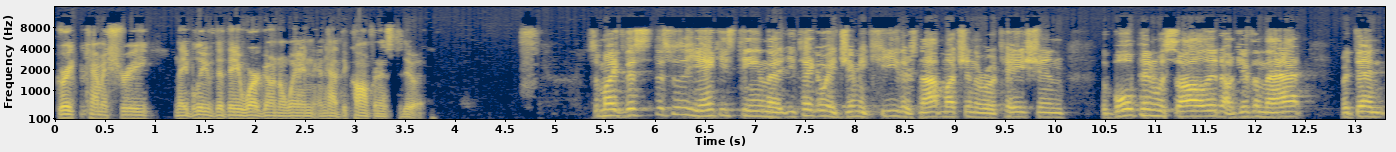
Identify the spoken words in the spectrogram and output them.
great chemistry, and they believed that they were going to win and had the confidence to do it. So, Mike, this this was a Yankees team that you take away Jimmy Key. There's not much in the rotation. The bullpen was solid. I'll give them that. But then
